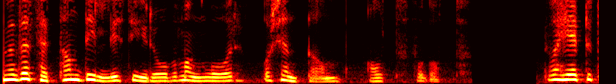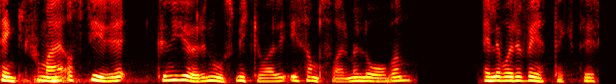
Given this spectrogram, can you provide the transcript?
Hun hadde sett han dille i styret over mange år, og kjente han altfor godt. Det var helt utenkelig for meg at styret kunne gjøre noe som ikke var i samsvar med loven eller våre vedtekter.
